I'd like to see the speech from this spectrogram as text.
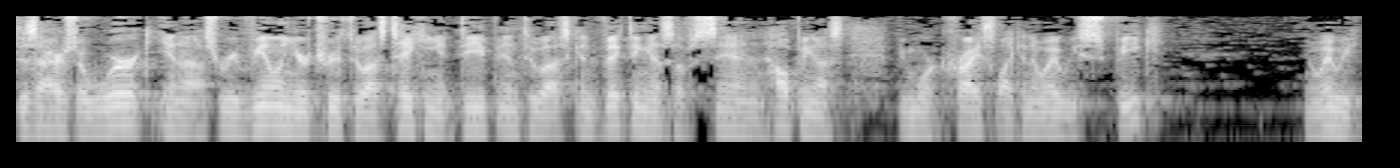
desires to work in us, revealing your truth to us, taking it deep into us, convicting us of sin, and helping us be more Christ like in the way we speak, in the way we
